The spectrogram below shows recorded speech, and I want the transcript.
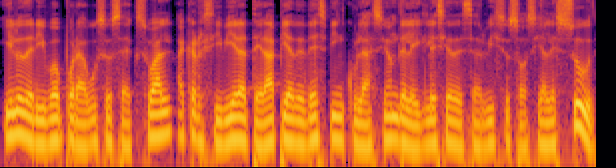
y lo derivó por abuso sexual a que recibiera terapia de desvinculación de la Iglesia de Servicios Sociales Sud.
